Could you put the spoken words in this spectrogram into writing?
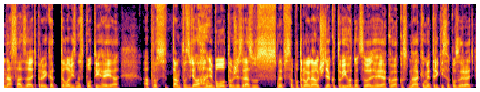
nasádzať prvýkrát televízne spoty, hej, a, a proste tamto vzdelávanie bolo o tom, že zrazu sme sa potrebovali naučiť, ako to vyhodnocovať, hej, ako, ako, na aké metriky sa pozerať,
